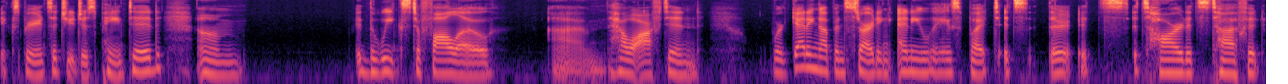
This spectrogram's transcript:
experience that you just painted, um the weeks to follow, um, how often we're getting up and starting anyways, but it's there it's it's hard, it's tough, it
